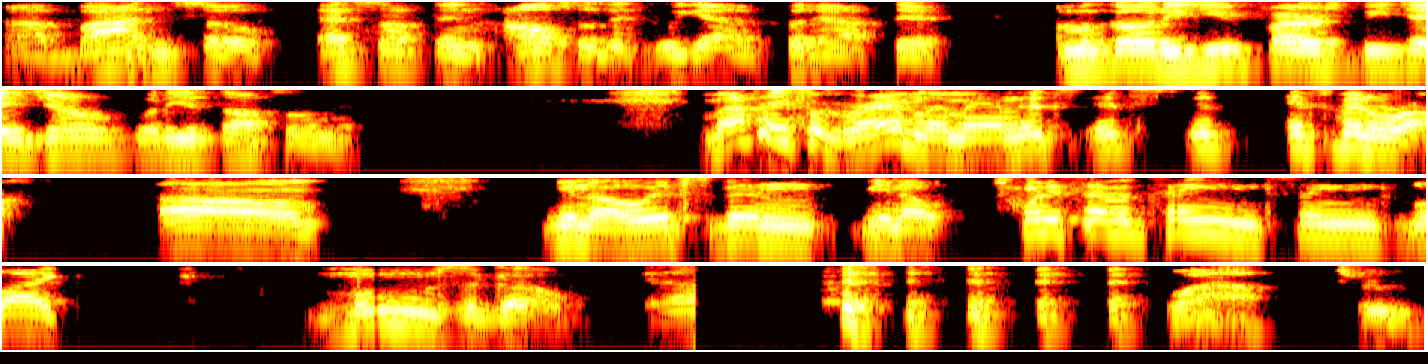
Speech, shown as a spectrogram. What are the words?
uh, Bodden, so that's something also that we got to put out there. I'm gonna go to you first, BJ Jones. What are your thoughts on that? I think for Grambling, man, it's it's it, has been rough. Um, you know, it's been, you know, 2017 seems like moons ago. You know? wow, true.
